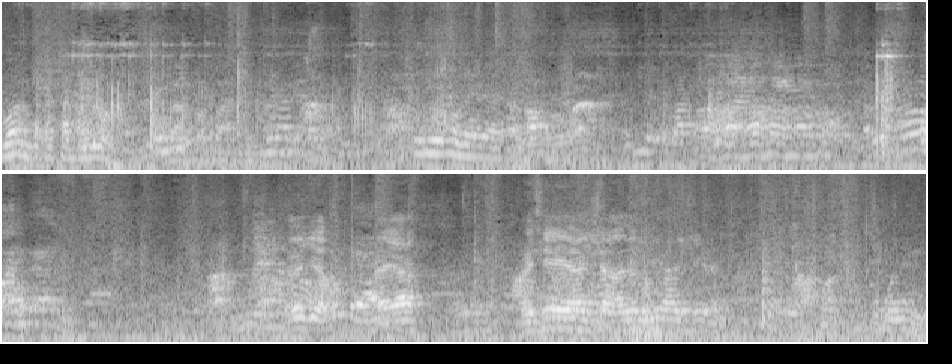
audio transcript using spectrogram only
Huwag, nakatabi mo. Ito yung una natin. Ano dyan? Kaya? Kasi yan siya, alam niya siya yan. Kukunin.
